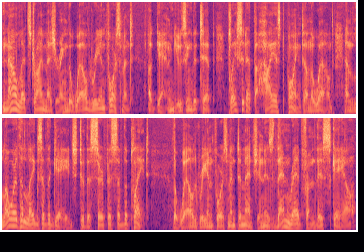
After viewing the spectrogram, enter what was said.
Now let's try measuring the weld reinforcement. Again, using the tip, place it at the highest point on the weld and lower the legs of the gauge to the surface of the plate. The weld reinforcement dimension is then read from this scale.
